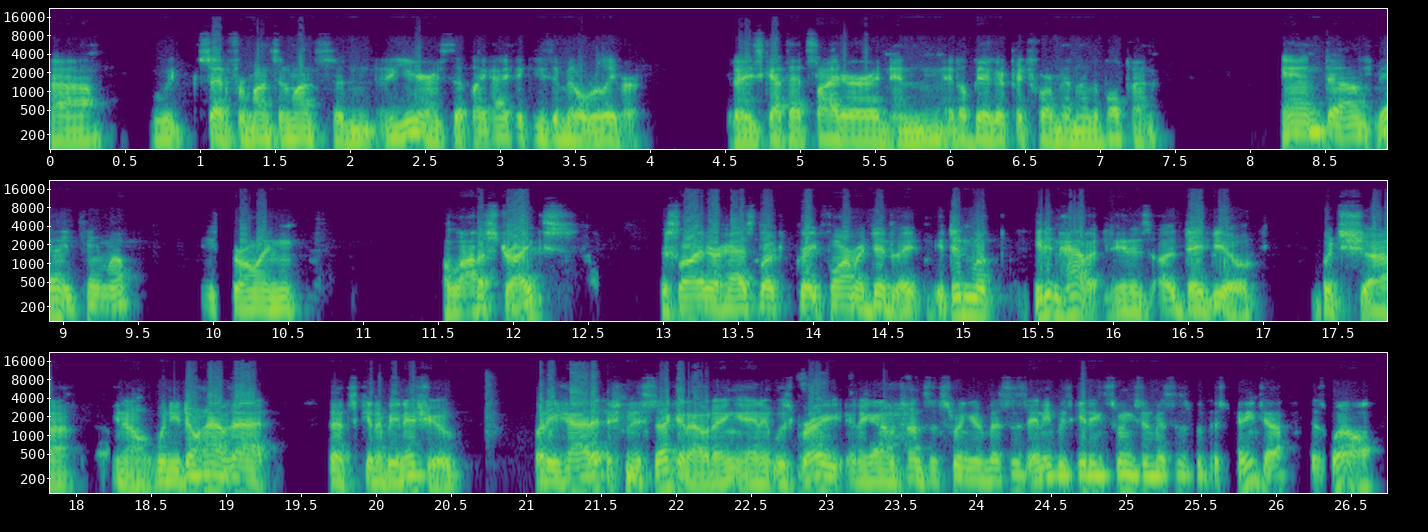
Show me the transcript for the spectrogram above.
Uh, we said for months and months and years that like I think he's a middle reliever. You know, he's got that slider and, and it'll be a good pitch for him in the bullpen. And um, yeah, he came up. He's throwing a lot of strikes. The slider has looked great for him. It did. It, it didn't look. He didn't have it in his uh, debut, which uh, you know when you don't have that, that's going to be an issue. But he had it in his second outing, and it was great. And he got him tons of swings and misses, and he was getting swings and misses with his changeup as well.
